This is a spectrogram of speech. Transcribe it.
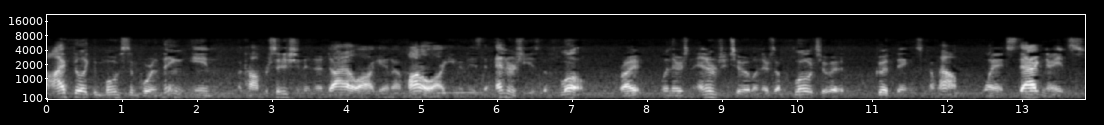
I feel like the most important thing in a conversation, in a dialogue, in a monologue, even is the energy, is the flow, right? When there's an energy to it, when there's a flow to it, good things come out. When it stagnates,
